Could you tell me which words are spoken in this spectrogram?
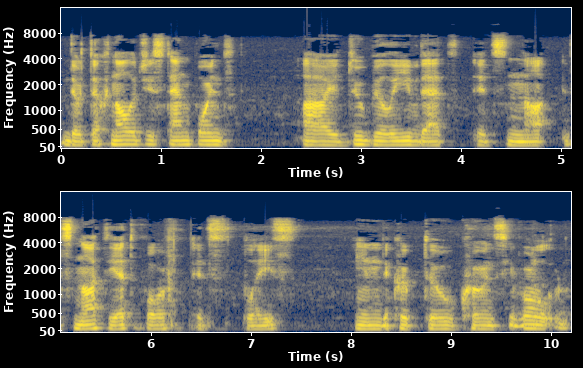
the technology standpoint, I do believe that it's not it's not yet worth its place in the cryptocurrency world.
